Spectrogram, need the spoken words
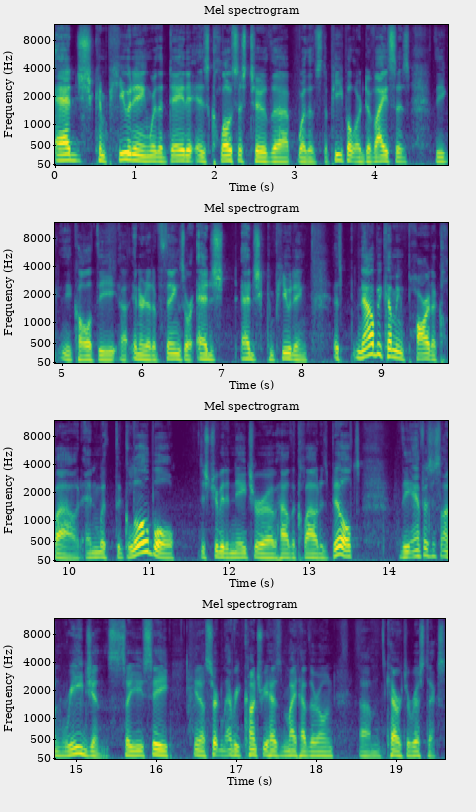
edge computing where the data is closest to the, whether it's the people or devices, the, you call it the uh, Internet of Things or edge, edge computing, is now becoming part of cloud. And with the global distributed nature of how the cloud is built, the emphasis on regions. So you see, you know, certain, every country has, might have their own um, characteristics.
